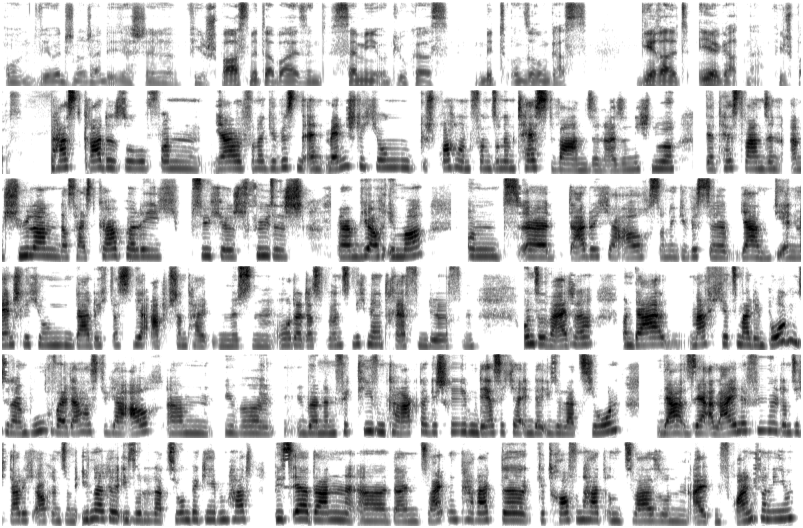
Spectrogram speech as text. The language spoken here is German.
Und wir wünschen euch an dieser Stelle viel Spaß mit dabei sind Sammy und Lukas mit unserem Gast Gerald Ehrgartner. Viel Spaß. Du hast gerade so von, ja, von einer gewissen Entmenschlichung gesprochen und von so einem Testwahnsinn. Also nicht nur der Testwahnsinn an Schülern, das heißt körperlich, psychisch, physisch, äh, wie auch immer, und äh, dadurch ja auch so eine gewisse, ja, die Entmenschlichung dadurch, dass wir Abstand halten müssen oder dass wir uns nicht mehr treffen dürfen und so weiter. Und da mache ich jetzt mal den Bogen zu deinem Buch, weil da hast du ja auch ähm, über, über einen fiktiven Charakter geschrieben, der sich ja in der Isolation ja sehr alleine fühlt und sich dadurch auch in so eine innere Isolation begeben hat, bis er dann äh, deinen zweiten Charakter getroffen hat und zwar so einen alten Freund von ihm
